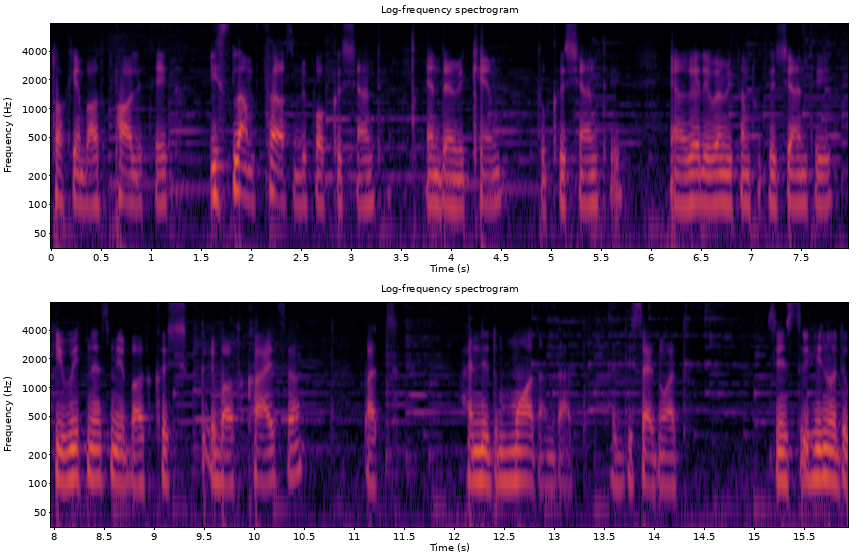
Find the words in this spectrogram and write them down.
talking about politics. Islam first before Christianity, and then we came to Christianity. And really, when we come to Christianity, he witnessed me about Christ, about Christ, but I need more than that. I decided what since he know the,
